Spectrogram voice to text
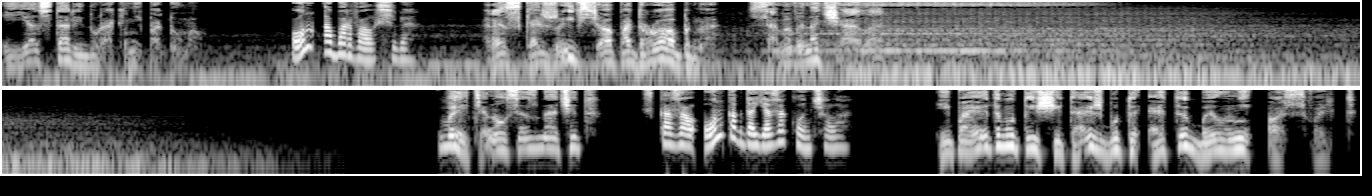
Я, старый дурак, не подумал. Он оборвал себя. Расскажи все подробно, с самого начала. Вытянулся, значит? Сказал он, когда я закончила. И поэтому ты считаешь, будто это был не Освальд.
